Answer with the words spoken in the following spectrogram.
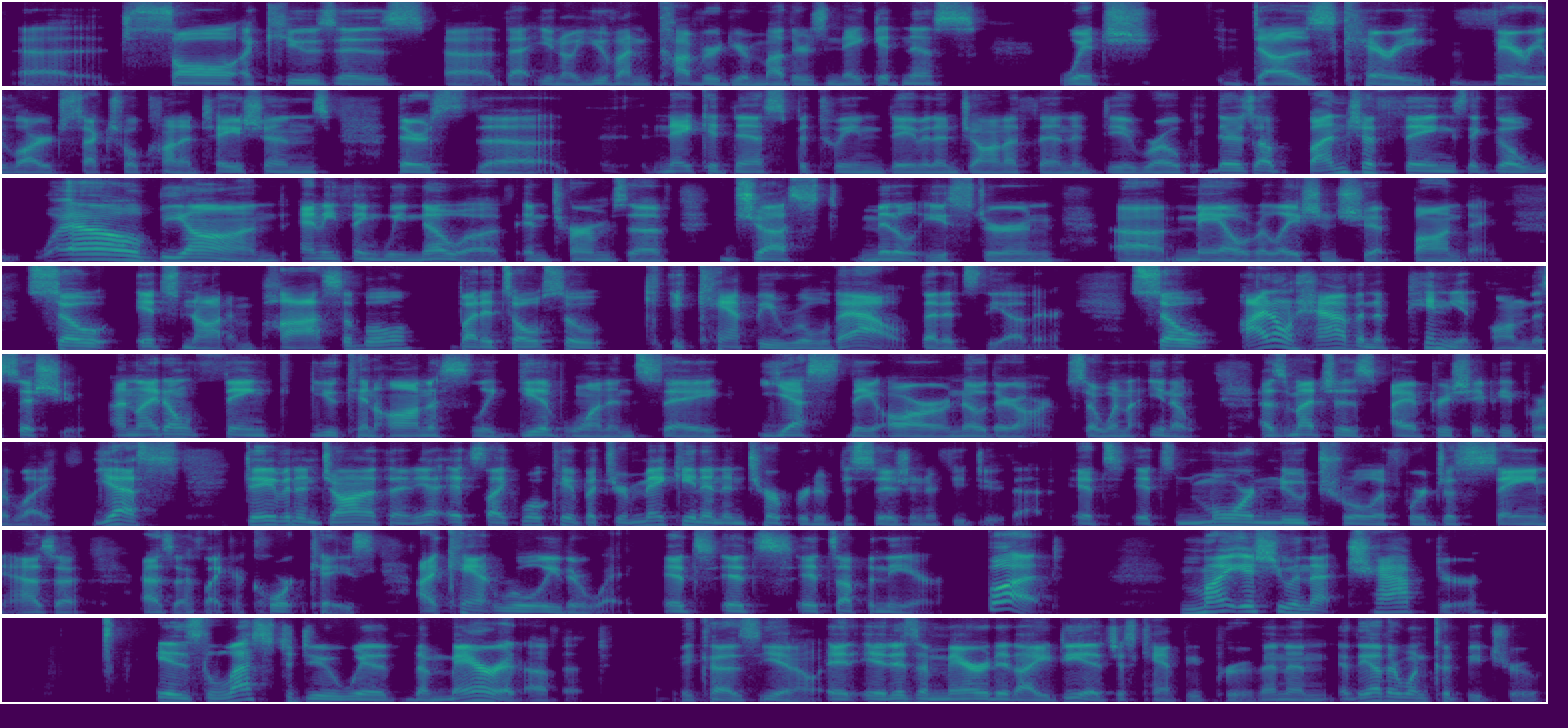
uh, Saul accuses uh, that you know you've uncovered your mother's nakedness, which does carry very large sexual connotations. There's the nakedness between David and Jonathan and. There's a bunch of things that go well beyond anything we know of in terms of just Middle Eastern uh, male relationship bonding. So it's not impossible, but it's also it can't be ruled out that it's the other. So I don't have an opinion on this issue. And I don't think you can honestly give one and say, yes, they are, or no, they aren't. So when, you know, as much as I appreciate people are like, yes, David and Jonathan, yeah, it's like, well, okay, but you're making an interpretive decision if you do that. It's it's more neutral if we're just saying as a as a like a court case. I can't rule either way. It's it's it's up in the air. But my issue in that chapter is less to do with the merit of it because you know it, it is a merited idea it just can't be proven and the other one could be true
